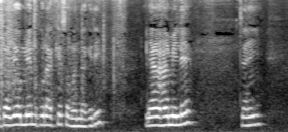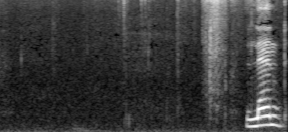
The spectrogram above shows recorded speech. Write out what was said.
एउटा यो मेन कुरा के छ भन्दाखेरि यहाँ हामीले चाहिँ land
